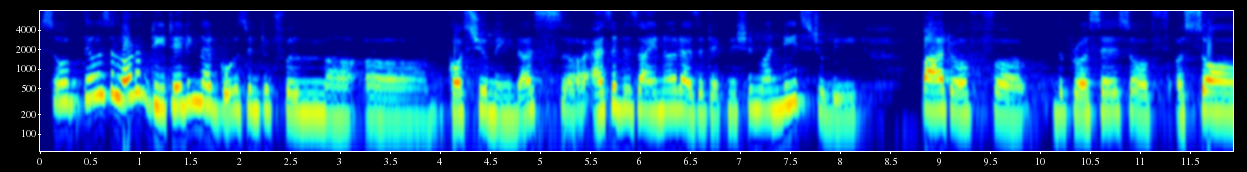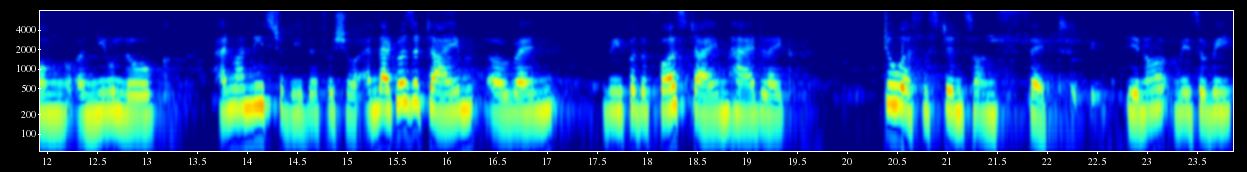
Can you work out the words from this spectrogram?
So there was a lot of detailing that goes into film uh, uh, costuming. Thus, uh, as a designer, as a technician, one needs to be part of uh, the process of a song, a new look, and one needs to be there for sure. And that was a time uh, when we, for the first time, had like two assistants on set. Okay. You know, vis-a-vis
